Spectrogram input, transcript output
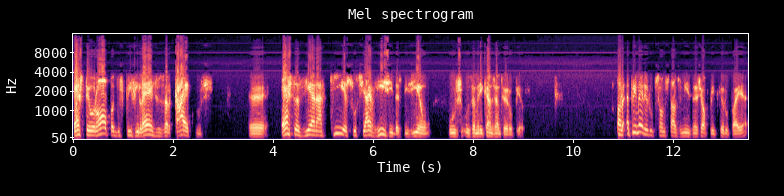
esta Europa dos privilégios arcaicos, uh, estas hierarquias sociais rígidas, diziam os, os americanos anti-europeus. Ora, a primeira erupção dos Estados Unidos na geopolítica europeia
